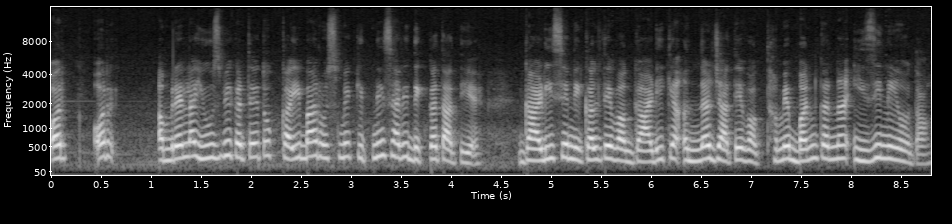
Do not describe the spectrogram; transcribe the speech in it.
और और अम्ब्रेला यूज़ भी करते हैं तो कई बार उसमें कितनी सारी दिक्कत आती है। गाड़ी से निकलते वक्त, गाड़ी के अंदर जाते वक्त हमें बंद करना इजी नहीं होता।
